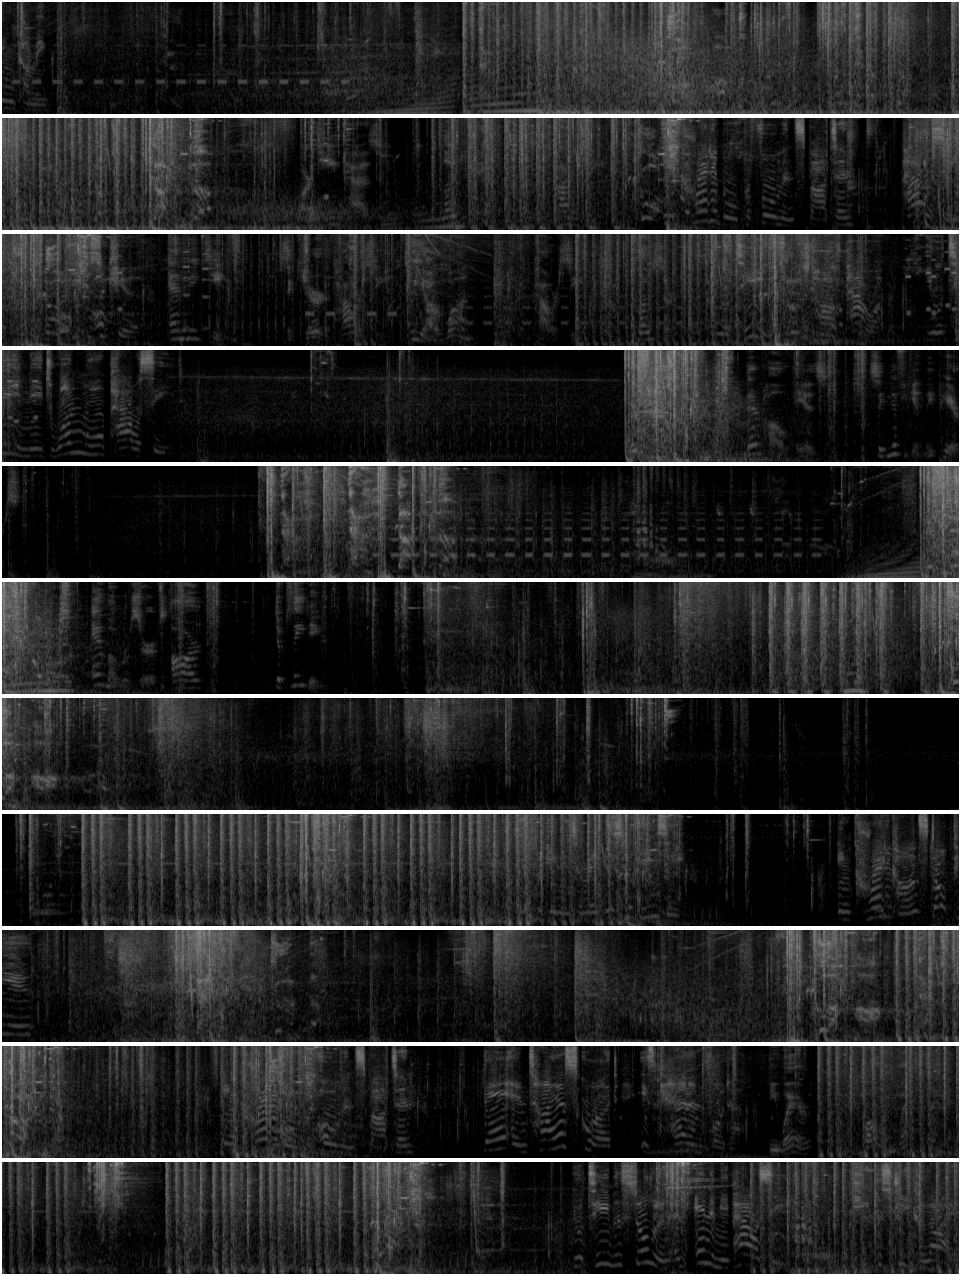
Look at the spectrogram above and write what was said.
Incoming. Our team has located power seed. Incredible performance, Spartan. Power seed ready to secure. Enemy team secured a power seed. We are one power seed closer. Your team has reached half power. Your team needs one more power seed. Their hull is significantly pierced. Ammo reserves are depleting. Spartan. Their entire squad is cannon fodder. Beware, fallen weapons ahead. Your team has stolen an enemy power seed. Keep the streak alive.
